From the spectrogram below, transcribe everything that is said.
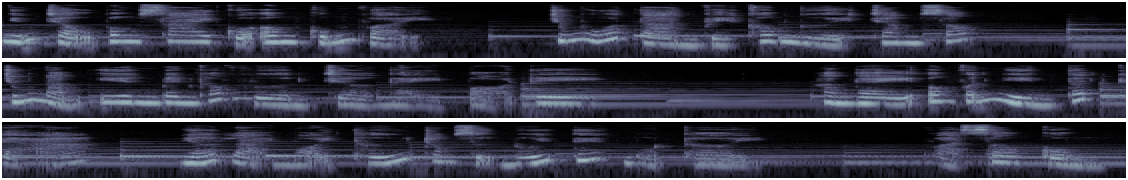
những chậu bonsai của ông cũng vậy. Chúng úa tàn vì không người chăm sóc. Chúng nằm yên bên góc vườn chờ ngày bỏ đi. Hàng ngày ông vẫn nhìn tất cả, nhớ lại mọi thứ trong sự nuối tiếc một thời. Và sau cùng,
